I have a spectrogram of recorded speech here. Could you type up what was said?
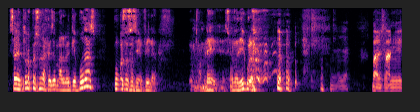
Salen todos los personajes de Marvel que puedas, puestos así en fila. Hombre, eso es ridículo. Vale, o sea que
